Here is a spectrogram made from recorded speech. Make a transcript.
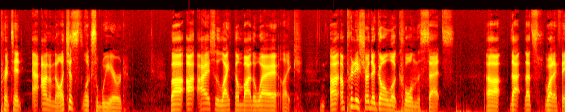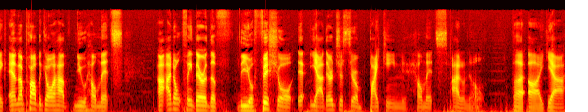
printed I, I don't know it just looks weird. But I, I actually like them by the way like I, I'm pretty sure they're gonna look cool in the sets. Uh that that's what I think. And I'm probably gonna have new helmets I, I don't think they're the the official it, yeah they're just their biking helmets. I don't know. But uh yeah.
